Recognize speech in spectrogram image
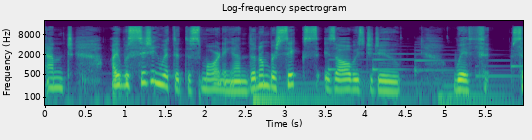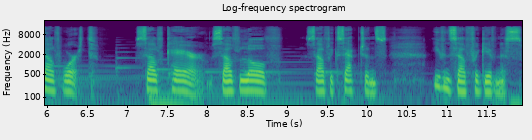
And I was sitting with it this morning, and the number six is always to do with self worth, self care, self love, self acceptance, even self forgiveness.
